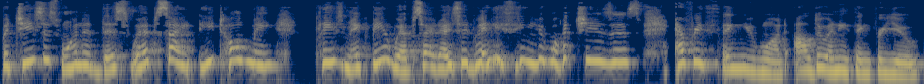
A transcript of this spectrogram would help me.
But Jesus wanted this website. He told me please make me a website. I said, anything you want, Jesus, everything you want. I'll do anything for you.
